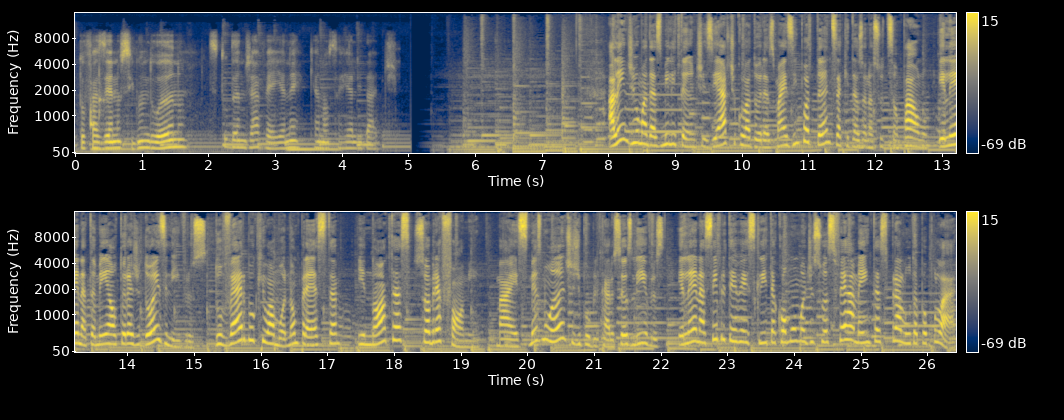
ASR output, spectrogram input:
Estou fazendo o segundo ano, estudando já velha, né? Que é a nossa realidade. Além de uma das militantes e articuladoras mais importantes aqui da Zona Sul de São Paulo, Helena também é autora de dois livros: Do Verbo que o Amor Não Presta e Notas sobre a Fome. Mas, mesmo antes de publicar os seus livros, Helena sempre teve a escrita como uma de suas ferramentas para a luta popular.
